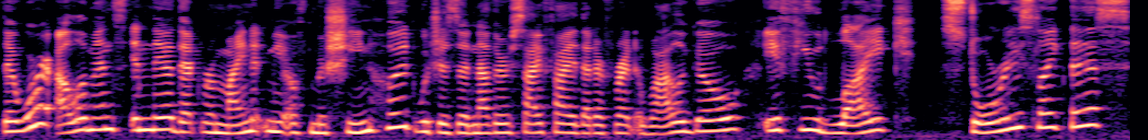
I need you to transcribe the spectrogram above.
there were elements in there that reminded me of Machinehood, which is another sci fi that I've read a while ago. If you like stories like this,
